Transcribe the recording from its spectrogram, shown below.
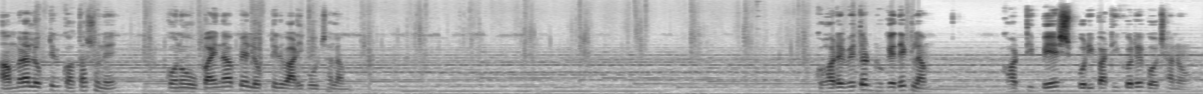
আমরা লোকটির কথা শুনে কোনো উপায় না পেয়ে লোকটির বাড়ি পৌঁছালাম। ঘরের ভেতর ঢুকে দেখলাম ঘরটি বেশ পরিপাটি করে গোছানো।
